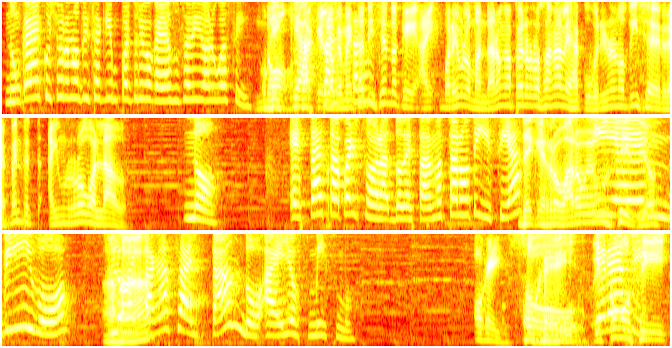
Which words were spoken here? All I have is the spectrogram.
¿Nunca han escuchado una noticia aquí en Puerto Rico que haya sucedido algo así? No, o que sea, que lo que me estás diciendo es que, hay, por ejemplo, mandaron a Pedro Rosanales a cubrir una noticia y de repente hay un robo al lado. No. Está esta persona donde está dando esta noticia De que robaron en un y sitio. en vivo Ajá. los están asaltando a ellos mismos. Ok, so, Ok. es como decir- si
